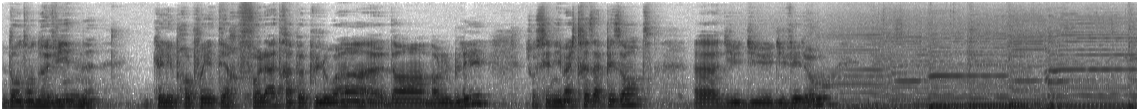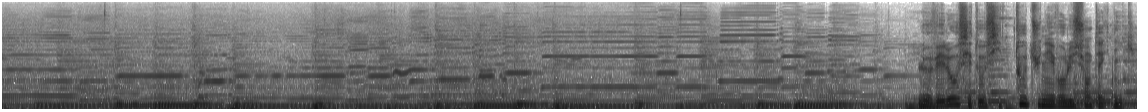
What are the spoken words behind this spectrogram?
dont on devine que les propriétaires folâtrent un peu plus loin dans, dans le blé. Je trouve que c'est une image très apaisante du, du, du vélo. Le vélo, c'est aussi toute une évolution technique,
